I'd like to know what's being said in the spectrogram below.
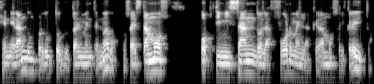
generando un producto brutalmente nuevo. O sea, estamos optimizando la forma en la que damos el crédito.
